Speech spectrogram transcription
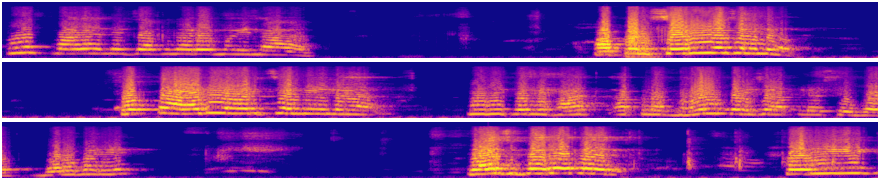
खूप मायाने जगणाऱ्या महिला आहात. आपण सर्व झालं फक्त आडी अडचणीला कुणीतरी हात आपला भाऊ पाहिजे आपल्यासोबत बरोबर आहे? त्याचबरोबर कधी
